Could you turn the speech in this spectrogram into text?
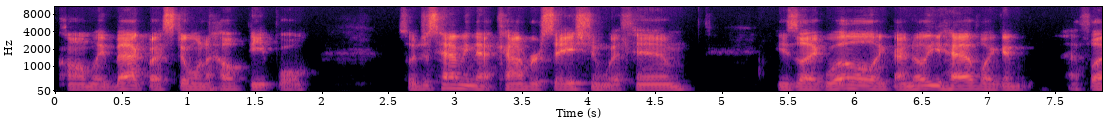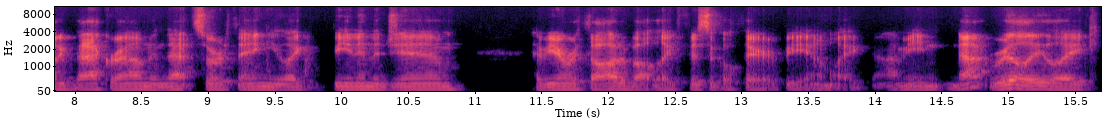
calmly back, but I still want to help people. So just having that conversation with him, he's like, well, like I know you have like an athletic background and that sort of thing. You like being in the gym. Have you ever thought about like physical therapy? And I'm like, I mean, not really. Like,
